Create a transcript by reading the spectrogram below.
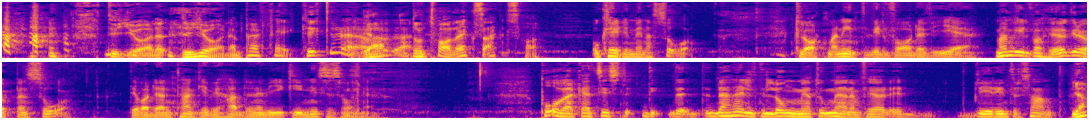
du, gör den, du gör den perfekt. Tycker du det? Ja, de talar exakt så. Okej, du menar så. Klart man inte vill vara där vi är. Man vill vara högre upp än så. Det var den tanken vi hade när vi gick in i säsongen. Påverkar sist... Den här är lite lång, men jag tog med den för det blir intressant. Ja.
